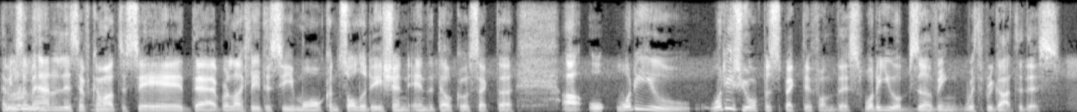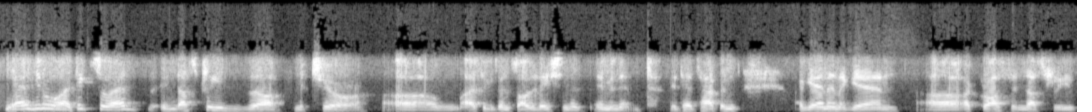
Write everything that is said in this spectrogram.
I mean, some analysts have come out to say that we're likely to see more consolidation in the telco sector. Uh, what do you? What is your perspective on this? What are you observing with regard to this? Yeah, you know, I think so. As industries uh, mature, um, I think consolidation is imminent. It has happened again and again uh, across industries,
